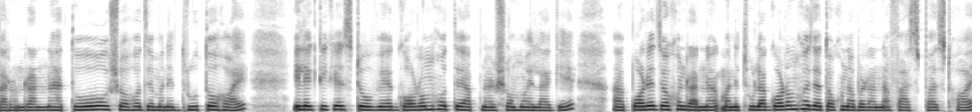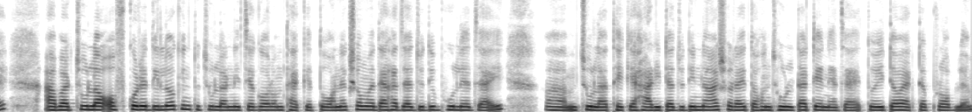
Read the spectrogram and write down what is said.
কারণ রান্না এত সহজে মানে দ্রুত হয়। ইলেকট্রিকের স্টোভে গরম হতে আপনার সময় লাগে। পরে যখন রান্না মানে চুলা গরম হয়ে যায়, তখন আবার রান্না ফাস্ট ফাস্ট হয়। আবার চুলা অফ করে দিলেও কিন্তু চুলার নিচে গরম থাকে। তো অনেক সময় দেখা যায় যদি ভুলে যাই চুলা থেকে হাঁড়িটা যদি না সরাই, তখন ঝুলটা টেনে যায়। তো এটাও একটা প্রবলেম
